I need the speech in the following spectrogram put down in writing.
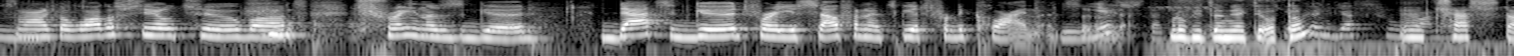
It's like a lot of CO2, but train is good. That's good for yourself and it's good for the climate. So Yes. Mluvíte někdy o tom? Mm, často.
